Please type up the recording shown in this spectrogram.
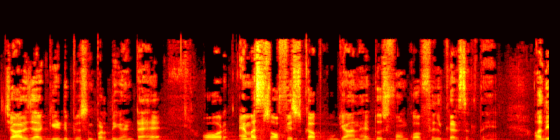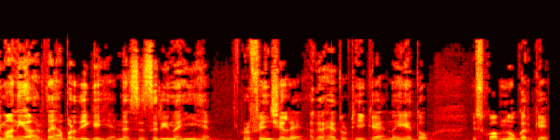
4000 की डिप्रेशन प्रति घंटा है और एम एस ऑफ़िस का आपको ज्ञान है तो इस फॉर्म को आप फिल कर सकते हैं। अधिमानी अर्हता यहाँ पर दी गई है नेसेसरी नहीं है प्रेफरेंशियल है, अगर है तो ठीक है, नहीं है तो इसको आप नो करके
